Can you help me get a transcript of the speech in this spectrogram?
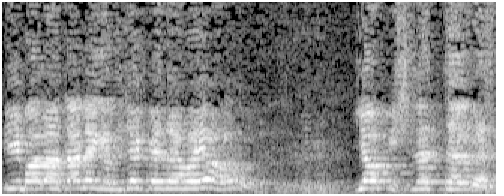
imalathane gelecek bedavaya. Yap işlet devret.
